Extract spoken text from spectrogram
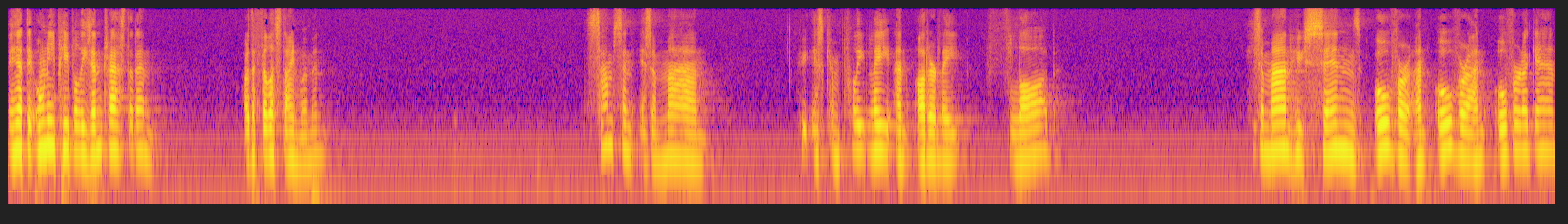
And yet, the only people he's interested in are the Philistine women. Samson is a man who is completely and utterly flawed. He's a man who sins over and over and over again.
